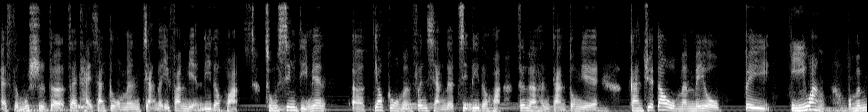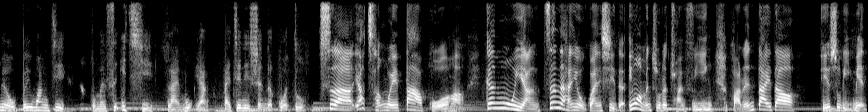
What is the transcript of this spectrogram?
Esther 牧师的在台上跟我们讲的一番勉励的话，从心里面呃要跟我们分享的激励的话，真的很感动，也感觉到我们没有被遗忘，我们没有被忘记，我们是一起来牧养，来建立神的国度。是啊，要成为大国哈、跟牧养真的很有关系的。因为我们除了传福音，把人带到耶稣里面，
